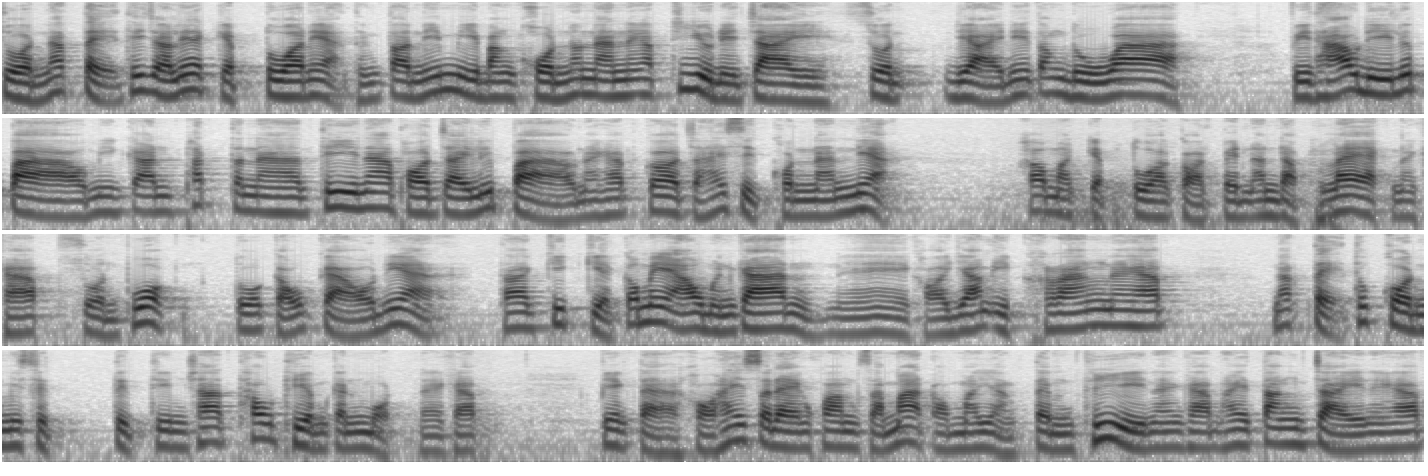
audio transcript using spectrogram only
ส่วนนักเตะที่จะเรียกเก็บตัวเนี่ยถึงตอนนี้มีบางคนเท่านั้นนะครับที่อยู่ในใจส่วนใหญ่นี่ต้องดูว่าฝีเท้าดีหรือเปล่า มีการพัฒนาที่น่าพอใจหรือเปล่านะครับ ก็จะให้สิทธิ์คนนั้นเนี่ยเข้ามาเก็บตัวก่อนเป็นอันดับแรกนะครับ ส่วนพวกตัวเก่าๆเนี่ย ถ้าขี้เกียจก็ไม่เอาเหมือนกันนี่ขอย้ำอีกครั้งนะครับ นักเตะทุกคนมีสิทธิ์ติดทีมชาติเท่าเทียมกันหมดนะครับ เพียงแต่ขอให้แสดงความสามารถออกมาอย่างเต็มที่นะครับ ให้ตั้งใจนะครับ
